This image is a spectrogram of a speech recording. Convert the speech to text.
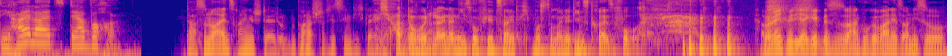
Die Highlights der Woche. Da hast du nur eins reingestellt und ein paar Statistiken, die ich gleich Ich hatte heute werde. leider nie so viel Zeit. Ich musste meine Dienstreise vorbereiten. Aber wenn ich mir die Ergebnisse so angucke, waren jetzt auch nicht so,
